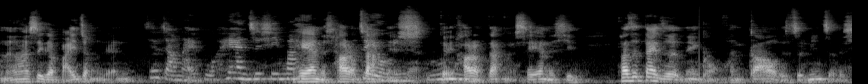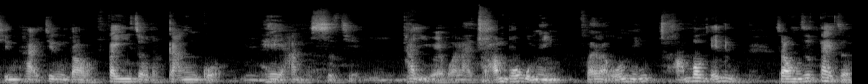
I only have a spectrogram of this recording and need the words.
呢，他是一个白种人。是要讲哪一部？黑暗之心吗？黑暗的 Heart of Darkness，对 Heart of Darkness，黑暗的心。他是带着那种很高傲的殖民者的心态进入到非洲的刚果黑暗的世界，他以为我来传播文明，我要把文明传播给你，所以我们是带着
